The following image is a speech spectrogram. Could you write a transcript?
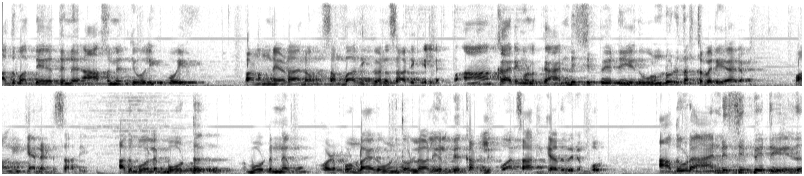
അതും അദ്ദേഹത്തിന് ആ സമയത്ത് ജോലിക്ക് പോയി പണം നേടാനോ സമ്പാദിക്കുവാനോ സാധിക്കില്ല. ആ കാര്യങ്ങളൊക്കെ ആന്റിസിപ്പേറ്റ് ചെയ്തുകൊണ്ട് ഒരു നഷ്ടപരിഹാരം വാങ്ങിക്കാനായിട്ട് സാധിക്കും. അതുപോലെ ബോട്ട് ബോട്ടിന് കുഴപ്പമുണ്ടായത് കൊണ്ട് തൊഴിലാളികൾക്ക് കടലിൽ പോകാൻ സാധിക്കാതെ വരുമ്പോൾ അതോടെ ആന്റിസിപ്പേറ്റ് ചെയ്ത്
